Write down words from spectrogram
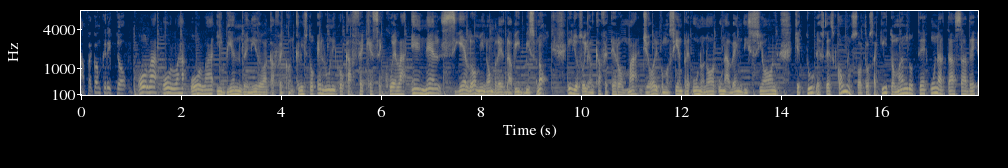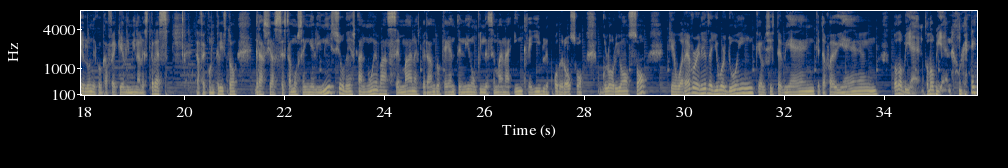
Café con Cristo. Hola, hola, hola y bienvenido a Café con Cristo, el único café que se cuela en el cielo. Mi nombre es David Bisonó y yo soy el cafetero mayor y como siempre un honor, una bendición que tú estés con nosotros aquí tomándote una taza de el único café que elimina el estrés. Café con Cristo, gracias. Estamos en el inicio de esta nueva semana esperando que hayan tenido un fin de semana increíble, poderoso, glorioso, que whatever it is that you were doing, que lo hiciste bien, que te fue bien, todo bien, todo bien, ¿ok?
